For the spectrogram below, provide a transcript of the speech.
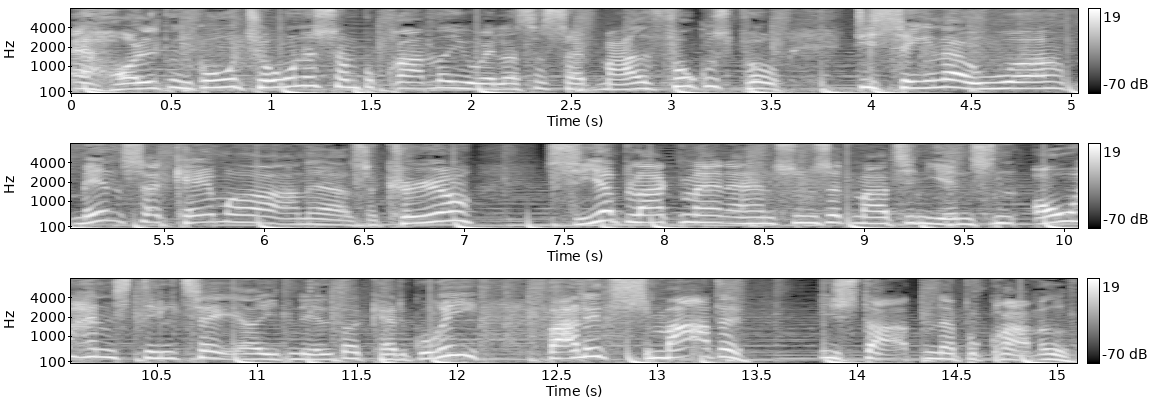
at holde den gode tone, som programmet jo ellers har sat meget fokus på de senere uger. Mens at kameraerne altså kører, siger Blackman, at han synes, at Martin Jensen og hans deltagere i den ældre kategori var lidt smarte i starten af programmet.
